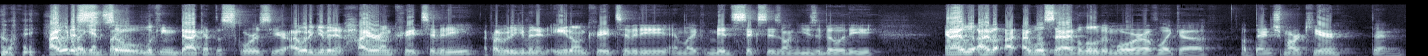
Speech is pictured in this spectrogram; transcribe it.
Like, I would have. but again, it's So looking back at the scores here, I would have given it higher on creativity. I probably would have given it eight on creativity and like mid sixes on usability. And I, I, I will say I have a little bit more of like a, a benchmark here than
